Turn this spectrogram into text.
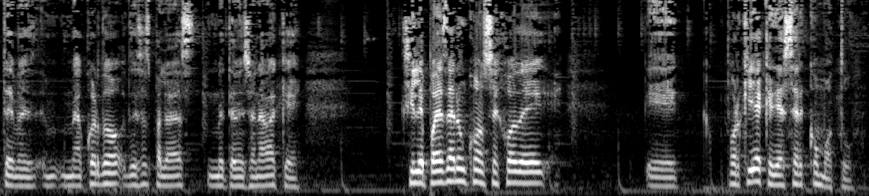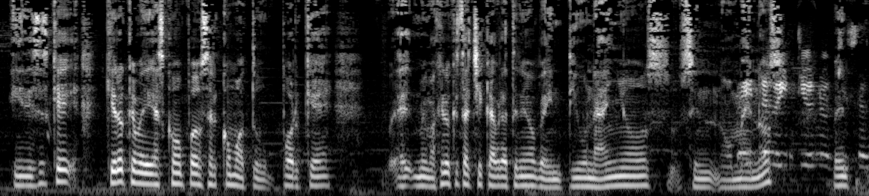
te, me acuerdo de esas palabras, me te mencionaba que si le puedes dar un consejo de eh, porque ella quería ser como tú y dices que quiero que me digas cómo puedo ser como tú, porque eh, me imagino que esta chica habrá tenido 21 años sin, o menos. 20, 21,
